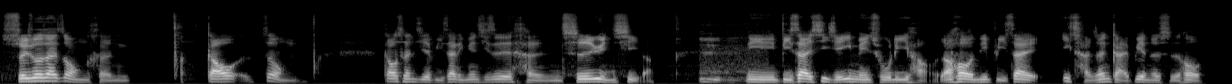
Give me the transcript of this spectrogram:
所以说在这种很高这种高层级的比赛里面，其实很吃运气的。嗯，你比赛细节一没处理好，然后你比赛一产生改变的时候，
